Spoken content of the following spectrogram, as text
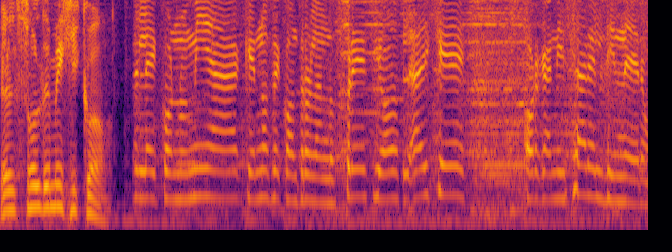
El Sol de México. La economía, que no se controlan los precios, hay que organizar el dinero.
